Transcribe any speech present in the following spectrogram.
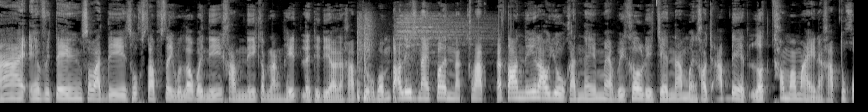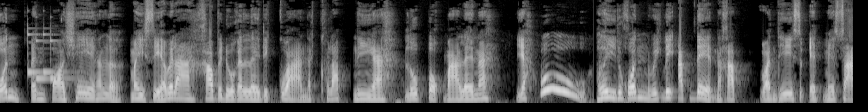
Hi everything สวัสดีทุกสับสิ่งบนโลกใบนี้คำนี้กำลังฮิตเลยทีเดียวนะครับอยู่กับผมตอรี่สไนเปิลนะครับ และตอนนี้เราอยู่กันในแมป Vehicle Legend นะ เหมือนเขาจะอัปเดตรถเข้ามาใหม่นะครับ ทุกคนเป็น Porsche งั้นเหรอ ไม่เสียเวลาเข้าไปดูกันเลยดีกว่านะครับ นี่ไง รูปปกมาเลยนะย a ฮูเฮ้ยทุกคน Weekly Update นะครับ วันที่ 11 เมษา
